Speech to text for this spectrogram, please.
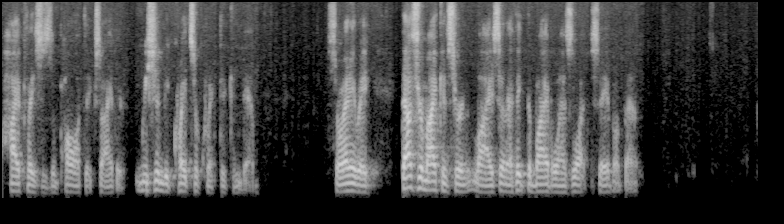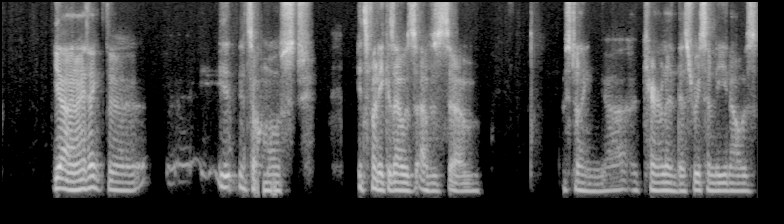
high places in politics either. We shouldn't be quite so quick to condemn. So anyway, that's where my concern lies, and I think the Bible has a lot to say about that. Yeah, and I think the it, it's almost it's funny because I was I was um, was telling uh, Carolyn this recently, know, I was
